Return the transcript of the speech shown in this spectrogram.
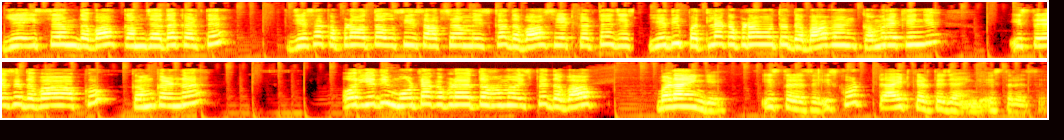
ये इससे हम दबाव कम ज़्यादा करते हैं। जैसा कपड़ा होता है, उसी हिसाब से हम इसका दबाव सेट करते हैं। जैसे यदि पतला कपड़ा हो तो दबाव हम कम रखेंगे। इस तरह से दबाव आपको कम करना है। और यदि मोटा कपड़ा है तो हम इस पर दबाव बढ़ाएँगे इस तरह से, इसको टाइट करते जाएँगे इस तरह से।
